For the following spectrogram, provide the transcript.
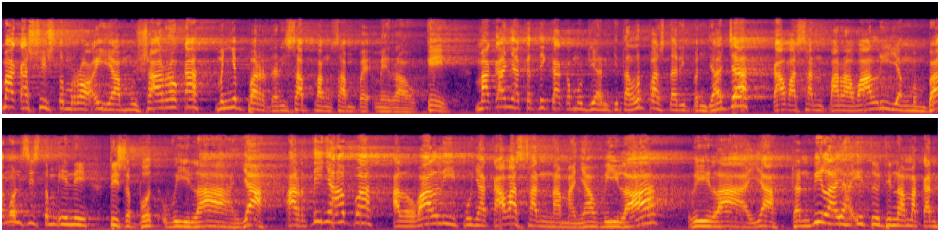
maka sistem ro'iyah musyarakah menyebar dari Sabang sampai Merauke. Makanya ketika kemudian kita lepas dari penjajah kawasan para wali yang membangun sistem ini disebut wilayah. Artinya apa? Al-wali punya kawasan namanya wilayah wilayah. Dan wilayah itu dinamakan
